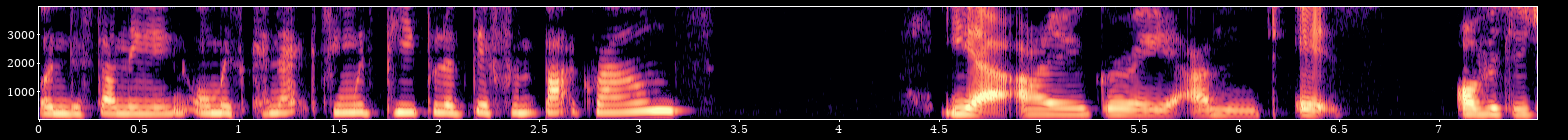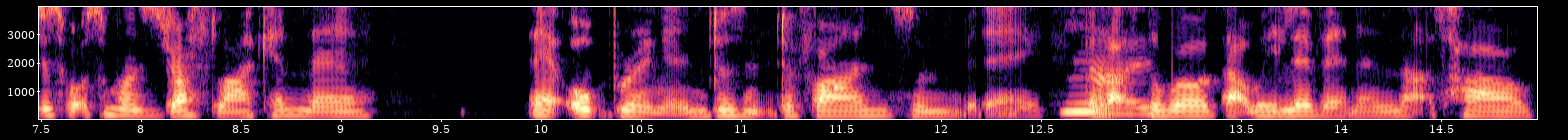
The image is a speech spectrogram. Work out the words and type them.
understanding and almost connecting with people of different backgrounds. Yeah, I agree, and it's obviously just what someone's dressed like and their their upbringing doesn't define somebody, but that's the world that we live in, and that's how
